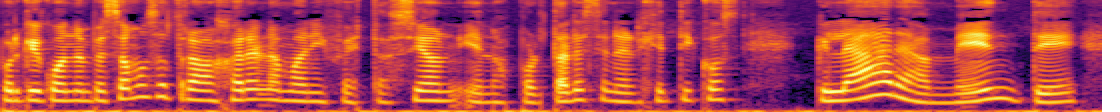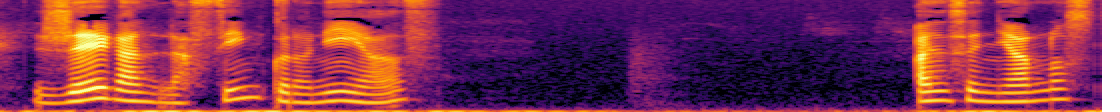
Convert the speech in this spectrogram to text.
Porque cuando empezamos a trabajar en la manifestación y en los portales energéticos, claramente llegan las sincronías a enseñarnos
